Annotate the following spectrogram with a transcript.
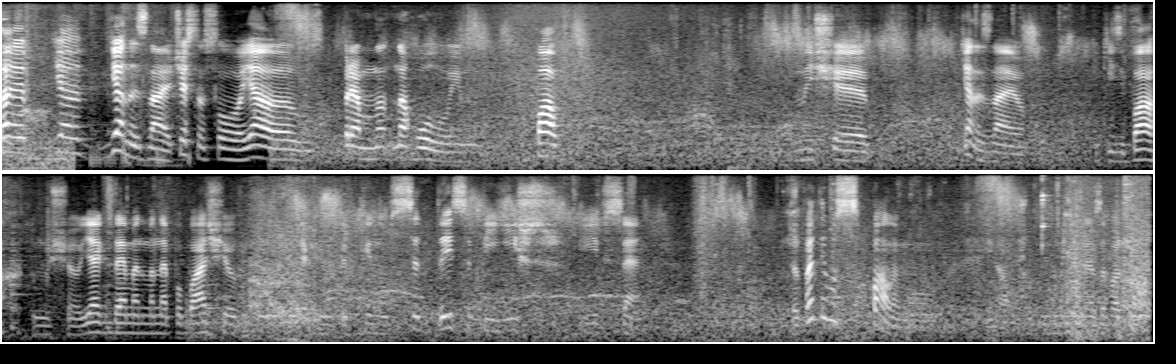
Та я, я не знаю, чесне слово, я прям на, на голову їм впав. Вони. Я не знаю. Якийсь баг, тому що як Демен мене побачив, як він підкинув, сиди собі їж і все. Давайте його спалимо. Фігав, щоб він мені не заважав.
